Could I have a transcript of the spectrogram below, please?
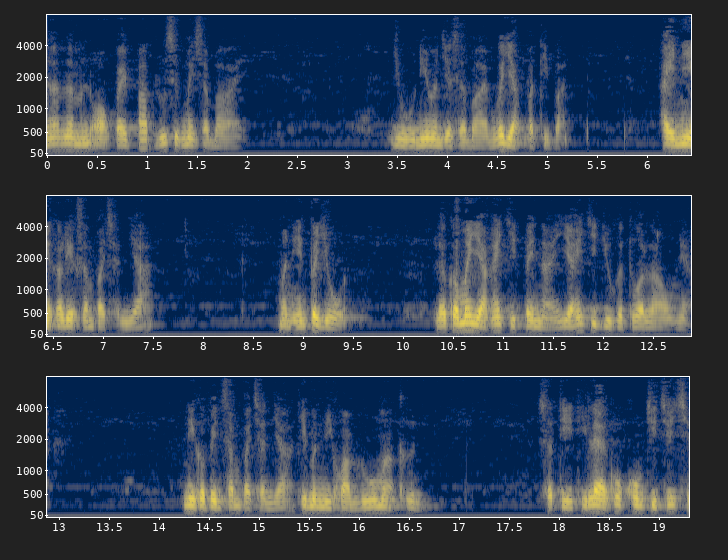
นะถ้ามันออกไปปั๊บรู้สึกไม่สบาย อยู่นี่มันจะสบายมันก็อยากปฏิบัติ ไอเนี่ยเขาเรียกสัมปชัญญะ มันเห็นประโยชน์ แล้วก็ไม่อยากให้จิตไปไหน อยากให้จิตอยู่กับตัวเราเนี่ย นี่ก็เป็นสัมปชัญญะที่มันมีความรู้มากขึ้น สติที่แรกควบคุมจิตเฉ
